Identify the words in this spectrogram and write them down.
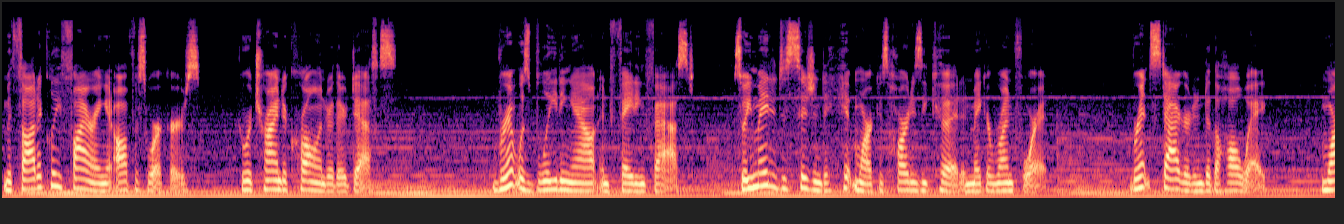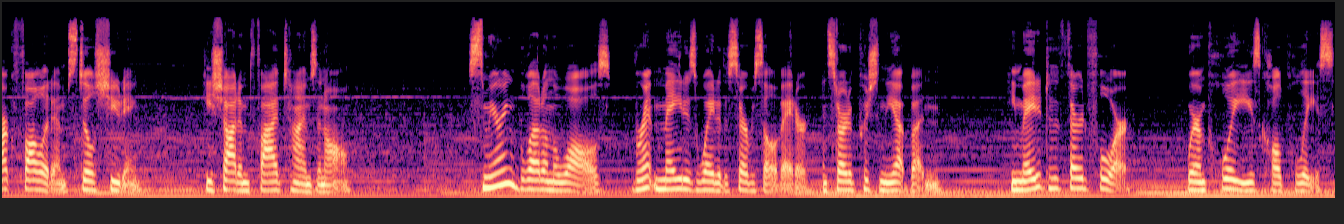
methodically firing at office workers who were trying to crawl under their desks. Brent was bleeding out and fading fast, so he made a decision to hit Mark as hard as he could and make a run for it. Brent staggered into the hallway. Mark followed him, still shooting. He shot him five times in all. Smearing blood on the walls, Brent made his way to the service elevator and started pushing the up button. He made it to the third floor, where employees called police.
